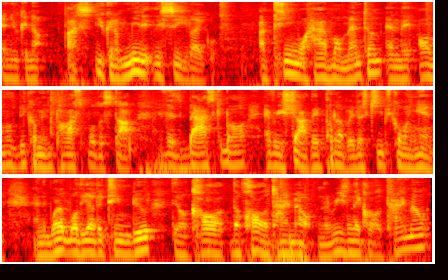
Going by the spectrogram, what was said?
and you can uh, you can immediately see like a team will have momentum and they almost become impossible to stop. If it's basketball, every shot they put up, it just keeps going in. And what will the other team do? They'll call they'll call a timeout. And the reason they call a timeout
